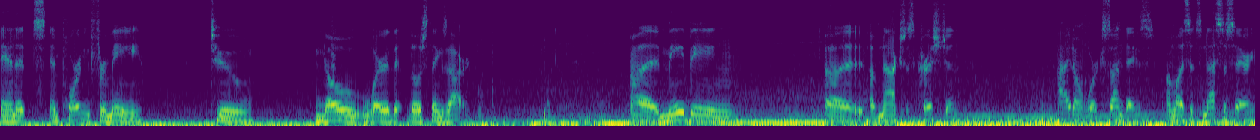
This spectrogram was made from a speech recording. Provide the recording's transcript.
And it's important for me to know where th- those things are. Uh, me being uh, obnoxious Christian, I don't work Sundays unless it's necessary.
